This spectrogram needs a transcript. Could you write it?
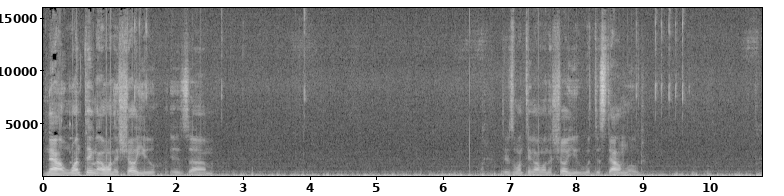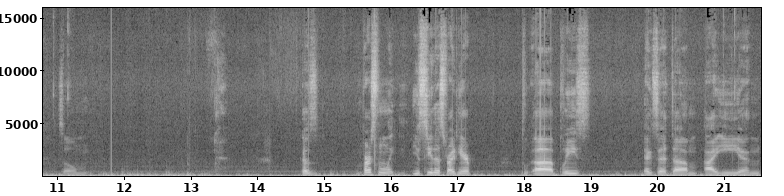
Now, one thing I want to show you is um, there's one thing I want to show you with this download. So, because personally, you see this right here. Uh, please exit um, IE and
